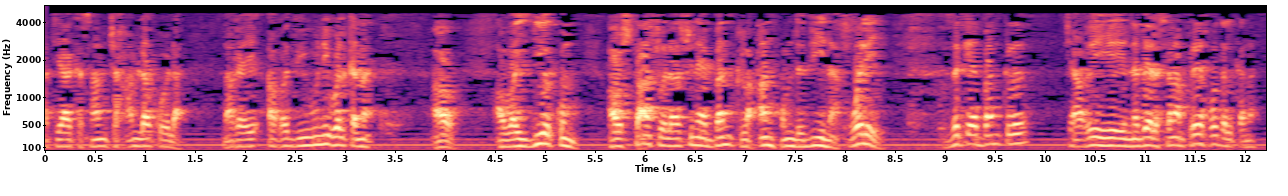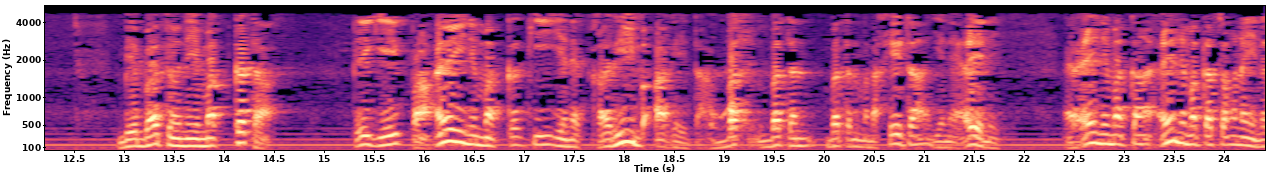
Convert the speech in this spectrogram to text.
اتیا کسان چې حمله کوله هغه هغه دیونی ولکنه او او ایدیکم او تاسو لاسونه بند کړ ان هم د دینه ولی زکه بند کړ چې هغه نبی علیہ السلام پرې خودل کنه به بطنی مکه تا پیږي په عین مکه کې یعنی قریب هغه تا بطن بطن منخیتا یعنی عینی عین مکه عین مکه څنګه یعنی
